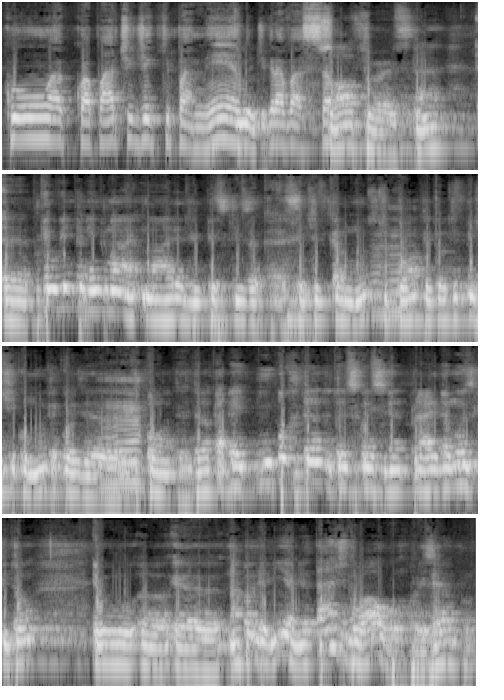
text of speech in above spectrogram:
com a, com a parte de equipamento, de gravação. Softwares, né? É, porque eu venho também de uma, uma área de pesquisa científica muito de ponta, então eu tive que mexer com muita coisa de ponta. Então eu acabei importando todo esse conhecimento para a área da música. Então, eu, uh, uh, na pandemia, metade do álbum, por exemplo,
